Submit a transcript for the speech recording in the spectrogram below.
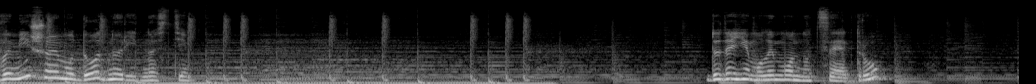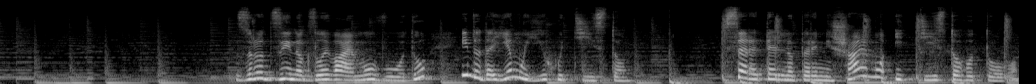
Вимішуємо до однорідності. Додаємо лимонну цедру. З родзинок зливаємо воду і додаємо їх у тісто. Все ретельно перемішаємо і тісто готово.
